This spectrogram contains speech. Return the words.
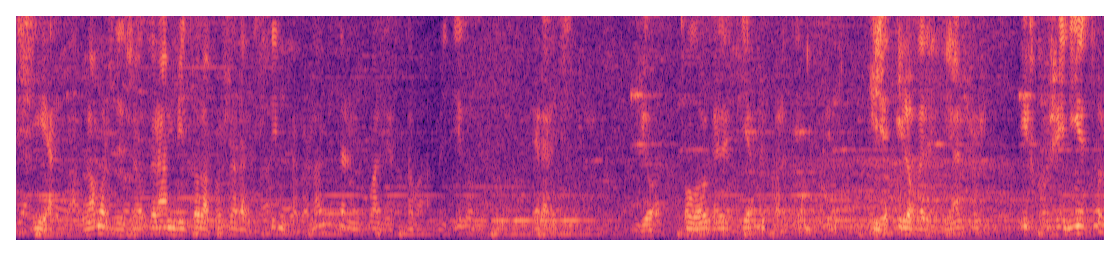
si, si hablamos de ese otro ámbito la cosa era distinta, pero el ámbito en el cual yo estaba metido era ese. Yo todo lo que decía me parecía muy bien. Y, y lo que decían sus hijos y nietos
